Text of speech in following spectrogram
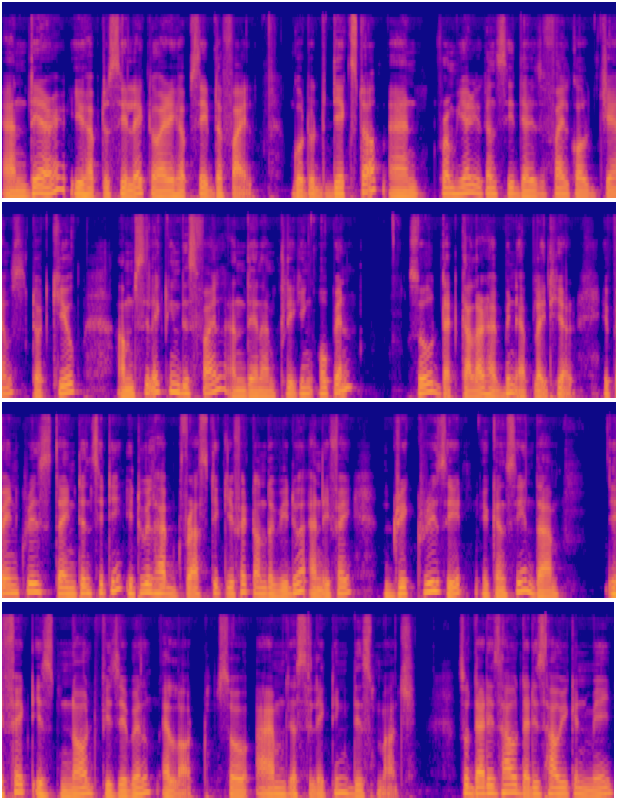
and there you have to select where you have saved the file. Go to the desktop and from here you can see there is a file called gems.cube i'm selecting this file and then i'm clicking open. So that color have been applied here. If i increase the intensity it will have drastic effect on the video. And if i decrease it you can see the effect is not visible a lot. So i am just selecting this much. So that is how that is how you can make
